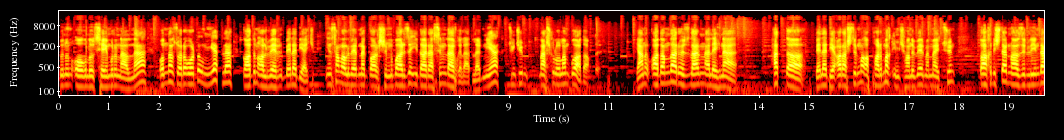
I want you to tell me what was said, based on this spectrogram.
bunun oğlu Seymurun əlinə, ondan sonra orada ümumiyyətlə qadın alveri belə deyək, insan alverinə qarşı mübarizə idarəsini ləğv elədilər. Niyə? Çünki məşğul olan bu adamdır. Yəni adamlar özlərinin əleyhinə hətta belə deyə araşdırma aparmaq imkanı verməmək üçün Daxili İşlər Nazirliyində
